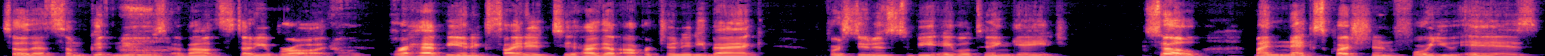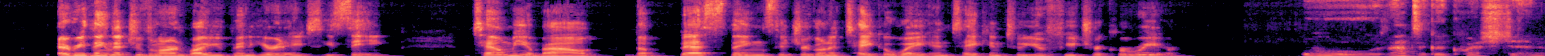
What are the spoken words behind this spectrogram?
So that's some good news about study abroad. Oh, We're happy and excited to have that opportunity back for students to be able to engage. So, my next question for you is everything that you've learned while you've been here at HCC, tell me about the best things that you're going to take away and take into your future career? Ooh, that's a good question.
